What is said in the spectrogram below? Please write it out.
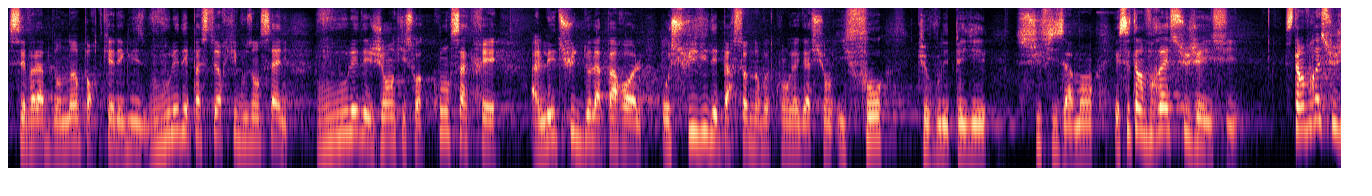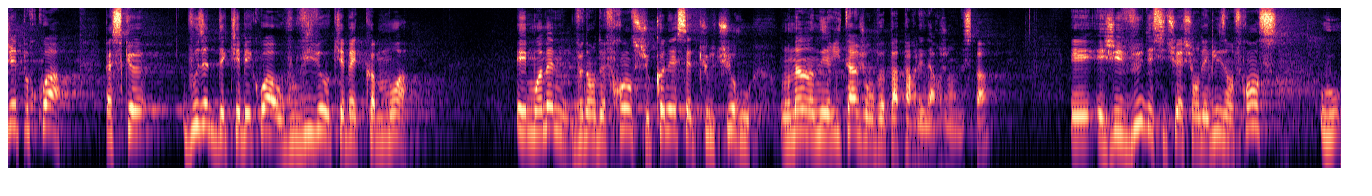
c'est valable dans n'importe quelle église. Vous voulez des pasteurs qui vous enseignent, vous voulez des gens qui soient consacrés à l'étude de la parole, au suivi des personnes dans votre congrégation. Il faut que vous les payiez suffisamment. Et c'est un vrai sujet ici. C'est un vrai sujet pourquoi? Parce que vous êtes des Québécois ou vous vivez au Québec comme moi. Et moi-même, venant de France, je connais cette culture où on a un héritage où on ne veut pas parler d'argent, n'est-ce pas? Et, j'ai vu des situations d'église en France où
